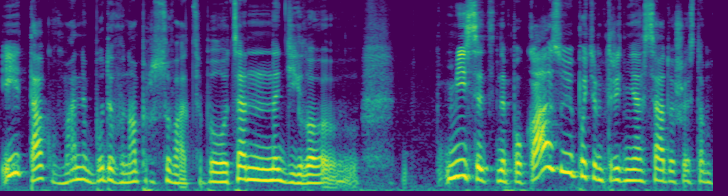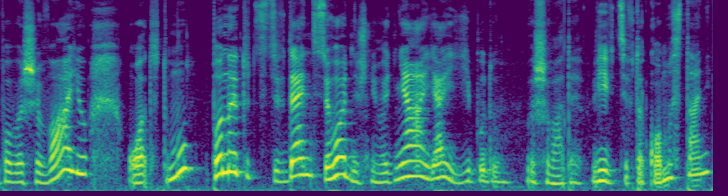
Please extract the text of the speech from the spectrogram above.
і так в мене буде вона просуватися. Бо це не діло. Місяць не показую, потім три дні сяду, щось там повишиваю. От Тому по ниточці в день сьогоднішнього дня я її буду вишивати. Вівці в такому стані.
